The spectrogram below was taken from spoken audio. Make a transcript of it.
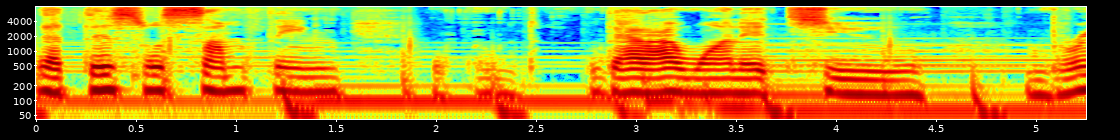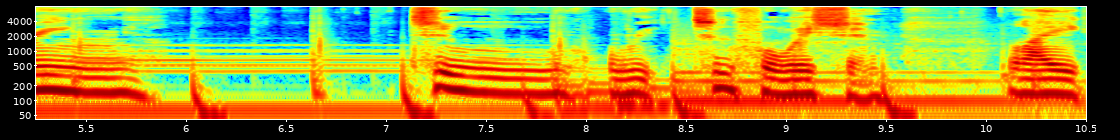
that this was something that I wanted to bring to to fruition. Like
